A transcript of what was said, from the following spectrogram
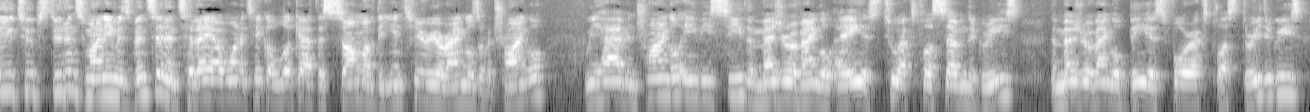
YouTube students, my name is Vincent and today I want to take a look at the sum of the interior angles of a triangle. We have in triangle ABC the measure of angle A is 2x plus 7 degrees, the measure of angle B is 4x plus 3 degrees,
